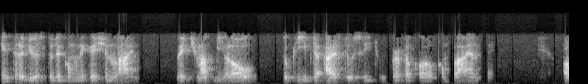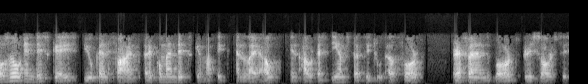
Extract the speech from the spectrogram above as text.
introduced to the communication line, which must be low to keep the RS-232 protocol compliant. Also in this case, you can find recommended schematic and layout in our STM32L4 reference board resources.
